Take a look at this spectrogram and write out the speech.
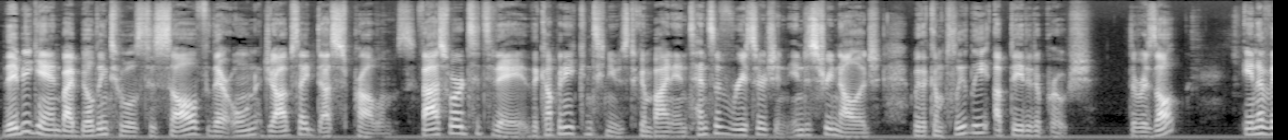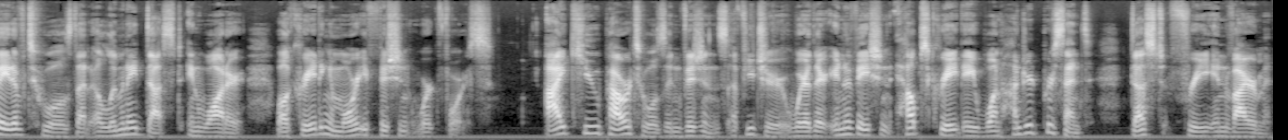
they began by building tools to solve their own job site dust problems. Fast forward to today, the company continues to combine intensive research and industry knowledge with a completely updated approach. The result? Innovative tools that eliminate dust in water while creating a more efficient workforce. IQ Power Tools envisions a future where their innovation helps create a 100% dust free environment.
